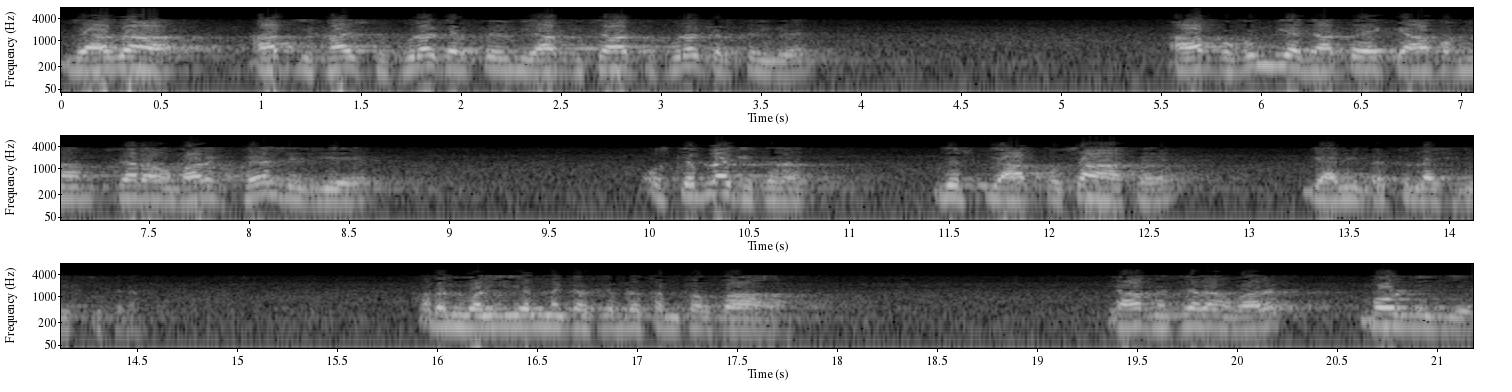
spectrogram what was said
لہذا آپ کی خواہش کو پورا کرتے ہوئے، آپ کی چاہت کو پورا کرتے ہوئے آپ کو حکم دیا جاتا ہے کہ آپ اپنا چہرہ مبارک پھیل لیجیے اس قبلہ کی طرف، جس کی آپ کو چاہت ہے یعنی بیت اللہ شریف کی طرف۔ قبل ولی اللہ کا قبل تم کرتا کہ آپ نے چہرہ مبارک موڑ لیجیے۔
